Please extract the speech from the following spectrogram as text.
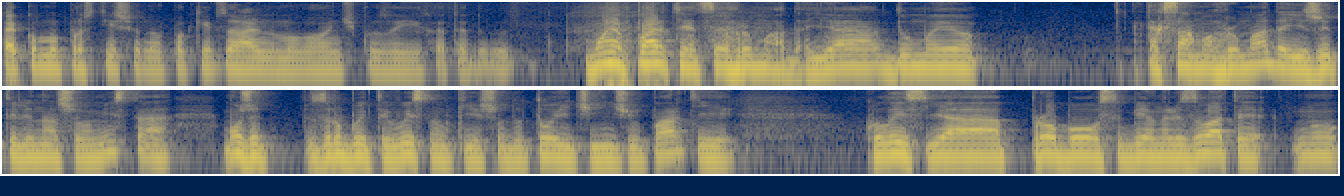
декому простіше навпаки в загальному вагончику заїхати? Моя партія це громада. Я думаю, так само громада і жителі нашого міста можуть зробити висновки щодо тої чи іншої партії. Колись я пробував собі аналізувати, ну,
